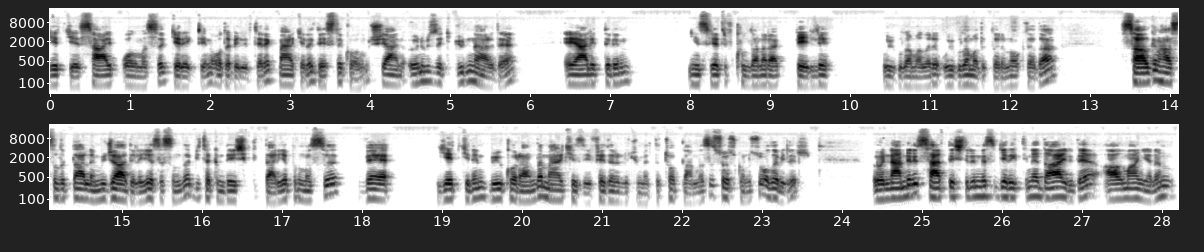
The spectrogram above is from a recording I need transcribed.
yetkiye sahip olması gerektiğini o da belirterek Merkel'e destek olmuş. Yani önümüzdeki günlerde eyaletlerin inisiyatif kullanarak belli uygulamaları uygulamadıkları noktada salgın hastalıklarla mücadele yasasında bir takım değişiklikler yapılması ve yetkinin büyük oranda merkezi federal hükümette toplanması söz konusu olabilir. Önlemlerin sertleştirilmesi gerektiğine dair de Almanya'nın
